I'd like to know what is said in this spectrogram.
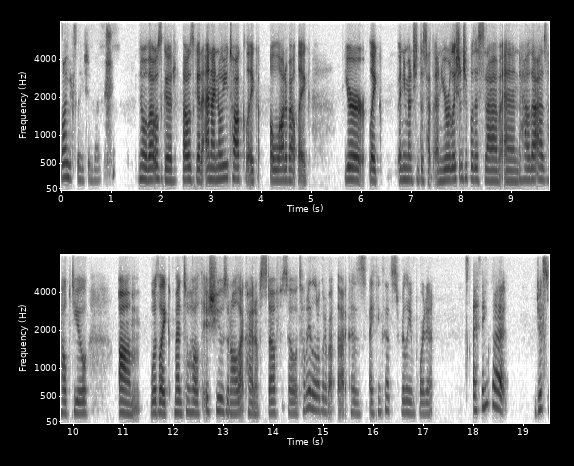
long explanation, but no, that was good. That was good. And I know you talk like a lot about like your like and you mentioned this at the end, your relationship with Islam and how that has helped you um with like mental health issues and all that kind of stuff. So tell me a little bit about that because I think that's really important. I think that just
